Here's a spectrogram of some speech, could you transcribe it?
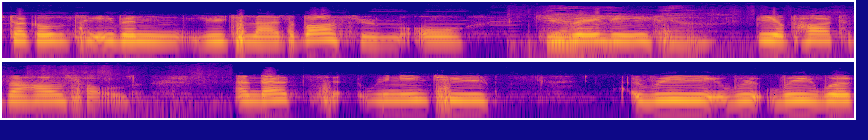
struggle to even utilize a bathroom or to Yeah, really Yeah. be a part of the household. And that's, we need to re, re, rework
